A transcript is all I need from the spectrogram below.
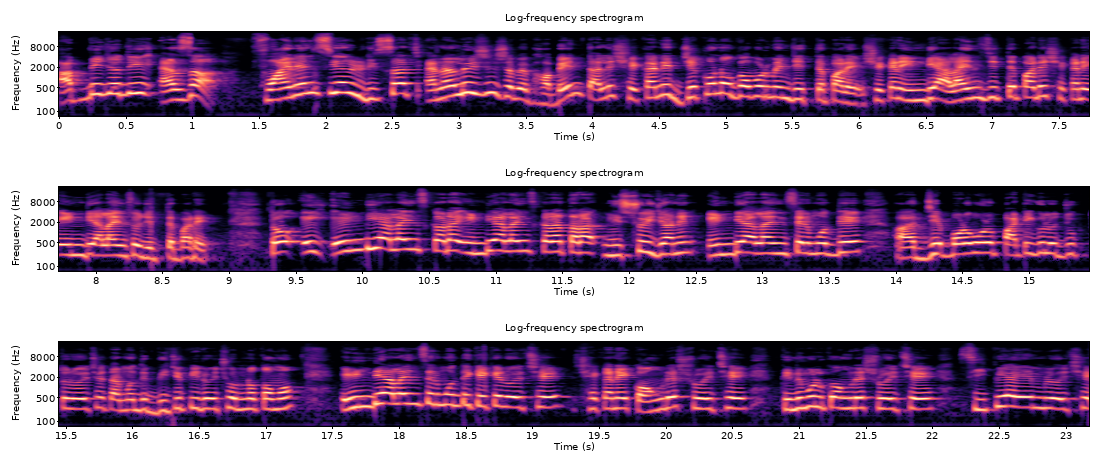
আপনি যদি as a financial research analyst হিসেবে ভাবেন, তাহলে সেখানে যে কোনো গভর্নমেন্ট জিততে পারে। সেখানে ইন্ডিয়া অ্যালায়েন্স জিততে পারে, সেখানে ইন্ডিয়া অ্যালায়েন্সও জিততে পারে। তো এই ইন্ডিয়া অ্যালায়েন্স কারা ইন্ডিয়া অ্যালায়েন্স কারা, তারা নিশ্চয়ই জানেন ইন্ডিয়া অ্যালায়েন্সের মধ্যে যে বড় বড় পার্টিগুলো যুক্ত রয়েছে, তার মধ্যে বিজেপি রয়েছে অন্যতম। ইন্ডিয়া অ্যালায়েন্সের মধ্যে কে কে রয়েছে? সেখানে কংগ্রেস রয়েছে, তৃণমূল কংগ্রেস রয়েছে সিপিআইএম রয়েছে,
